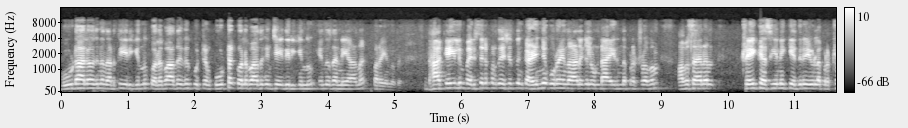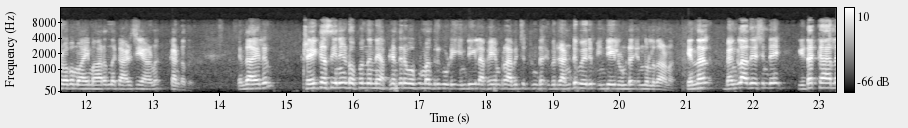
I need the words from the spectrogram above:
ഗൂഢാലോചന നടത്തിയിരിക്കുന്നു. കൊലപാതക കുറ്റം കൂട്ടക്കൊലപാതകം ചെയ്തിരിക്കുന്നു എന്ന് തന്നെയാണ് പറയുന്നത്. ധാക്കയിലും പരിസര പ്രദേശത്തും കഴിഞ്ഞ കുറെ നാളുകൾ ഉണ്ടായിരുന്ന പ്രക്ഷോഭം അവസാനം ഷെയ്ഖ് ഹസീനയ്ക്കെതിരെയുള്ള പ്രക്ഷോഭമായി മാറുന്ന കാഴ്ചയാണ് കണ്ടത്. എന്തായാലും ഷെയ്ഖ് ഹസീനയുടെ ഒപ്പം തന്നെ ആഭ്യന്തര വകുപ്പ് മന്ത്രി കൂടി ഇന്ത്യയിൽ അഭയം പ്രാപിച്ചിട്ടുണ്ട്. ഇവർ രണ്ടുപേരും ഇന്ത്യയിലുണ്ട് എന്നുള്ളതാണ്. എന്നാൽ ബംഗ്ലാദേശിന്റെ ഇടക്കാല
